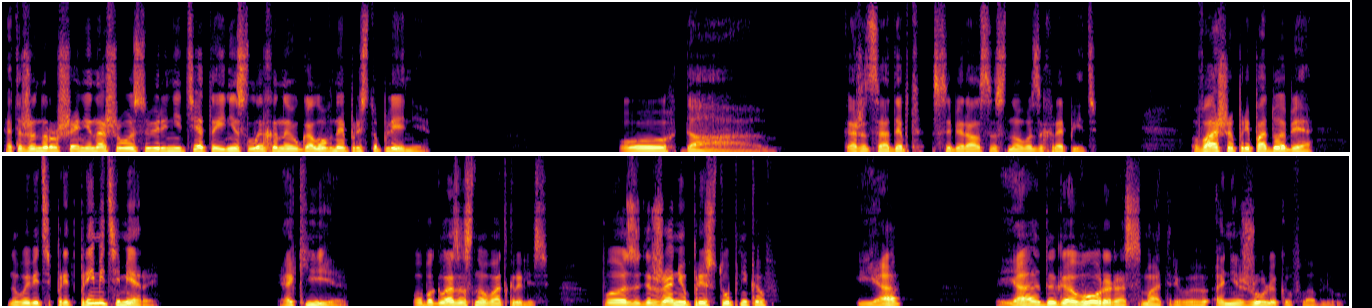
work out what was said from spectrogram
это же нарушение нашего суверенитета и неслыханное уголовное преступление. Ох, да. Кажется, адепт собирался снова захрапеть. Ваше преподобие, но вы ведь предпримете меры? Какие? Оба глаза снова открылись. По задержанию преступников. Я? Я договоры рассматриваю, а не жуликов ловлю.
